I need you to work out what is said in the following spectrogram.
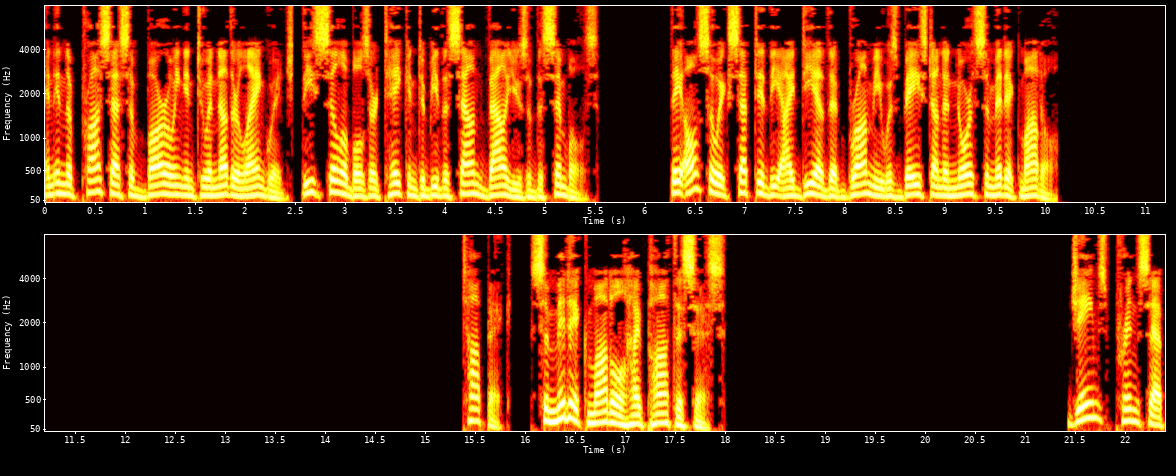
and in the process of borrowing into another language, these syllables are taken to be the sound values of the symbols. They also accepted the idea that Brahmi was based on a North Semitic model. Semitic model hypothesis James Prinsep,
